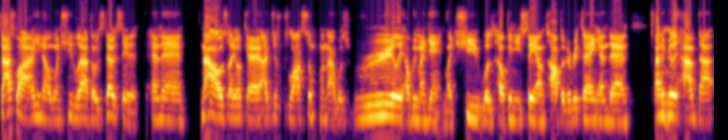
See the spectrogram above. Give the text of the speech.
that's why, you know, when she left, I was devastated. And then now I was like, okay, I just lost someone that was really helping my game. Like she was helping me stay on top of everything. And then I didn't really have that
